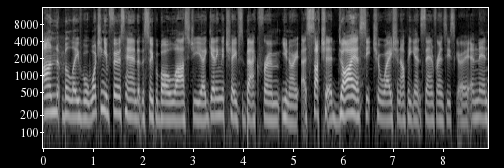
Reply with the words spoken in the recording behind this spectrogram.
unbelievable. Watching him firsthand at the Super Bowl last year, getting the Chiefs back from, you know, a, such a dire situation up against San Francisco, and then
